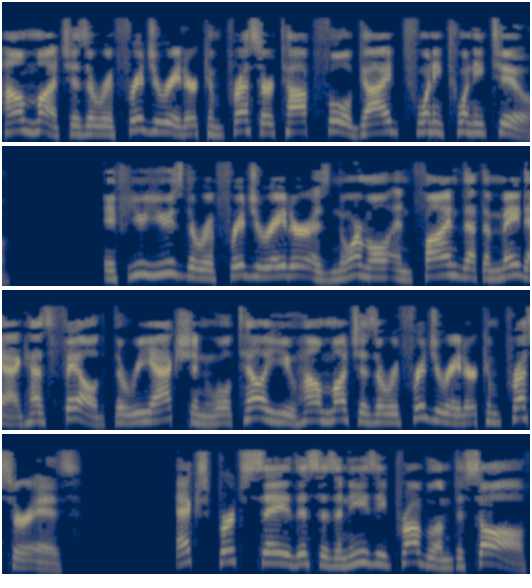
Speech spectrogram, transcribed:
How much is a refrigerator compressor top full guide 2022? If you use the refrigerator as normal and find that the Maytag has failed, the reaction will tell you how much as a refrigerator compressor is. Experts say this is an easy problem to solve.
